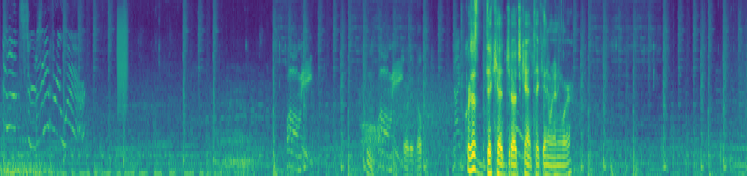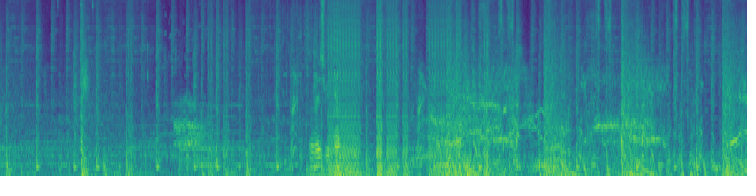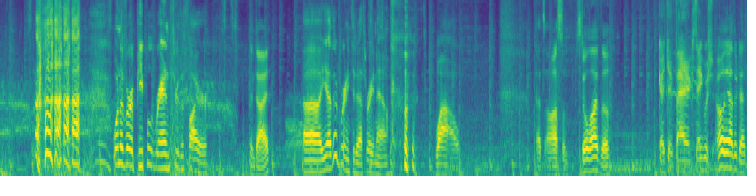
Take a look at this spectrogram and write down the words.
Monsters everywhere. Follow me. Hmm. Follow me. Nope. Of course, this dickhead judge can't take anyone anywhere. One of our people ran through the fire. And died? Uh, yeah, they're burning to death right now. Wow. That's awesome. Still alive though. Get your fire extinguished. Oh yeah, they're dead.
